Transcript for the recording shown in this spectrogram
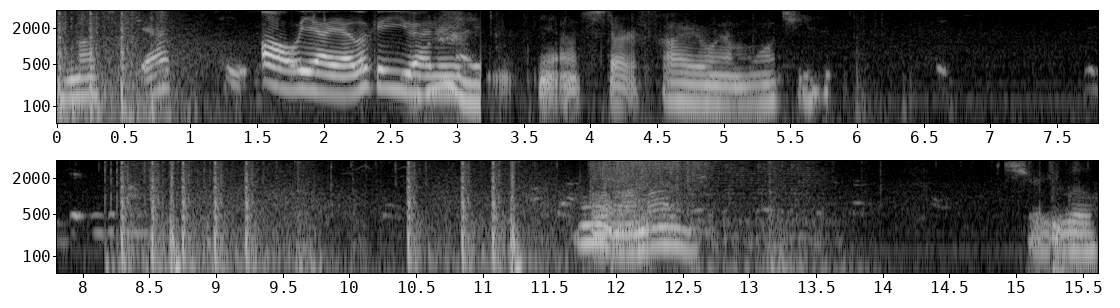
I'm not Jack. Oh yeah, yeah. Look at you, Henry. Right. Yeah, I start a fire when I'm watching it. You're getting to be Oh, Mom. Sure you will.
